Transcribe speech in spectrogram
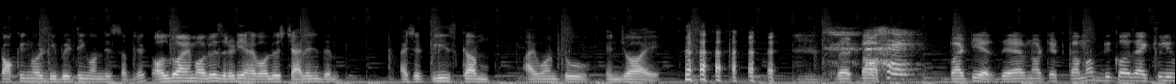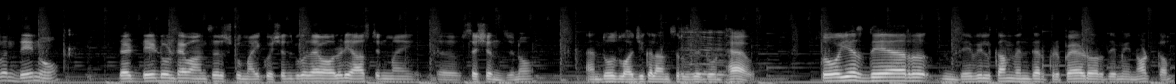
talking or debating on this subject. Although i am always ready i have always challenged them. I said please come. I want to enjoy. The talk. But yes they have not yet come up because actually even they know that they don't have answers to my questions because i've already asked in my uh, sessions you know and those logical answers mm. they don't hmm. have. So yes they are they will come when they're prepared or they may not come.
